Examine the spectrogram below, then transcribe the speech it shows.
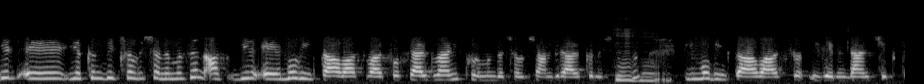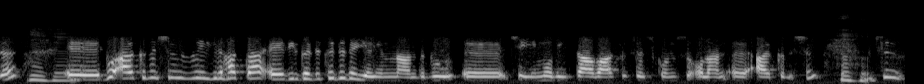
bir e, yakın bir çalışanımızın bir e, mobbing davası var. Sosyal Güvenlik Kurumu'nda çalışan bir arkadaşımızın hı hı. bir mobbing davası üzerinden çıktı. Hı hı. E, bu arkadaşımızla ilgili hatta e, bir gazetede de yayınlandı bu e, şeyin mobbing davası söz konusu olan e, arkadaşın. Hı hı. Bütün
